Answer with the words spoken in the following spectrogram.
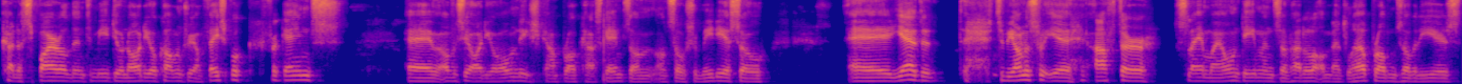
kind of spiraled into me doing audio commentary on Facebook for games. Um, obviously, audio only. You can't broadcast games on on social media. So, uh, yeah, the, to be honest with you, after slaying my own demons, I've had a lot of mental health problems over the years.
